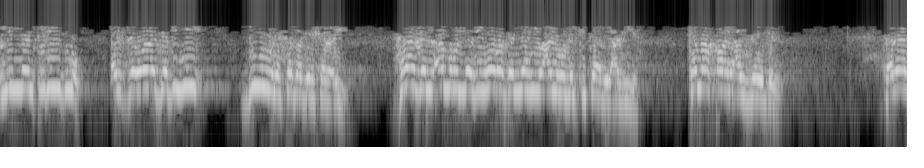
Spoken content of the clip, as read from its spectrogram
ممن تريد الزواج به دون سبب شرعي. هذا الأمر الذي ورد النهي عنه في الكتاب العزيز. كما قال عز وجل فلا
